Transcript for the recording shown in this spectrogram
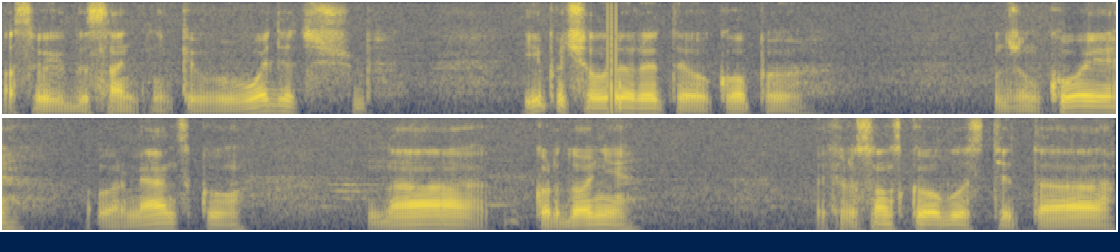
а своїх десантників виводять, щоб і почали рити окопи в Джанкої, в Армянську, на кордоні Херсонської області та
